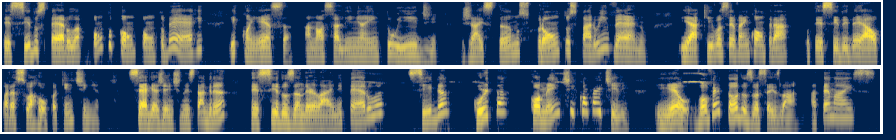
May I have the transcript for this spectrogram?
tecidosperola.com.br e conheça a nossa linha em tweed. Já estamos prontos para o inverno e aqui você vai encontrar o tecido ideal para a sua roupa quentinha. Segue a gente no Instagram, tecidos underline pérola, siga, curta, comente e compartilhe. E eu vou ver todos vocês lá. Até mais!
